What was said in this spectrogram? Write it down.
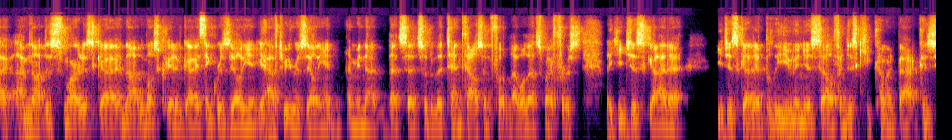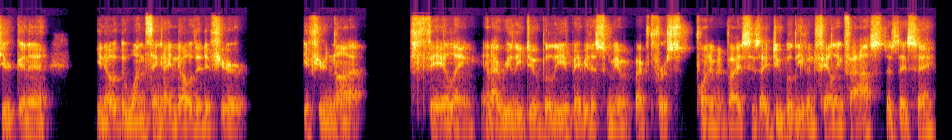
I, am not the smartest guy, not the most creative guy. I think resilient. You have to be resilient. I mean, that that's at sort of the ten thousand foot level. That's my first. Like, you just gotta, you just gotta believe in yourself and just keep coming back because you're gonna, you know, the one thing I know that if you're, if you're not failing and i really do believe maybe this would be my first point of advice is i do believe in failing fast as they say.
